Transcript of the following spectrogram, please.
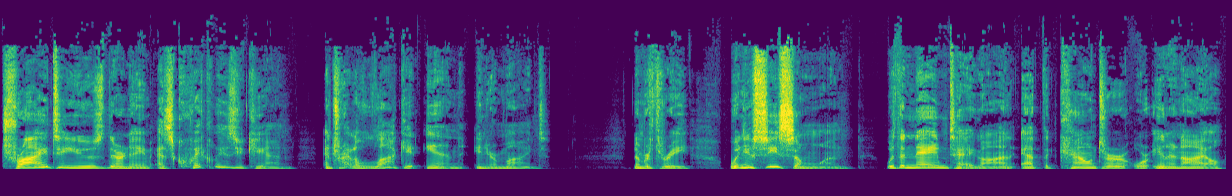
try to use their name as quickly as you can and try to lock it in in your mind. Number three, when you see someone with a name tag on at the counter or in an aisle,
